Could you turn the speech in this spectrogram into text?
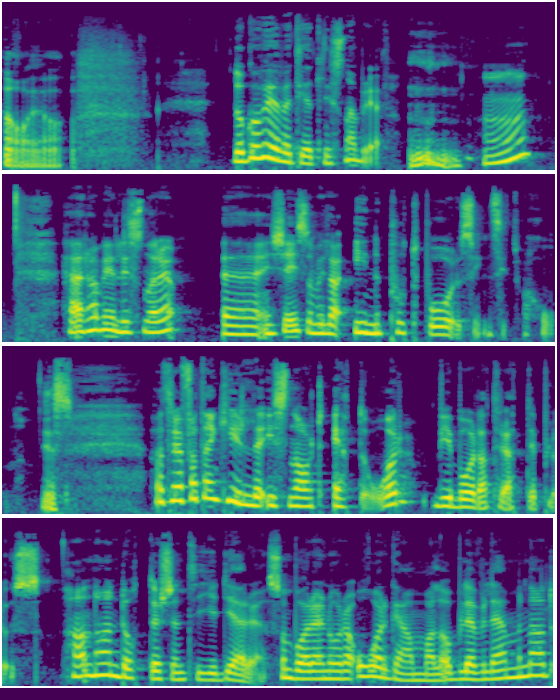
ja, ja. Då går vi över till ett lyssnarbrev. Mm. Här har vi en lyssnare, eh, en tjej som vill ha input på sin situation. Yes. Har träffat en kille i snart ett år, vi är båda 30 plus. Han har en dotter sedan tidigare som bara är några år gammal och, blev lämnad,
